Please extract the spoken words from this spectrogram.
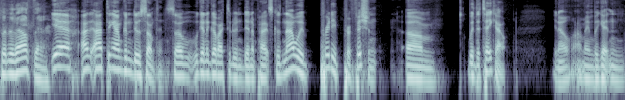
Putting it out there. Yeah, I, I think I'm going to do something. So we're going to go back to doing dinner packs because now we're pretty proficient um, with the takeout. You know, I mean, we're getting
